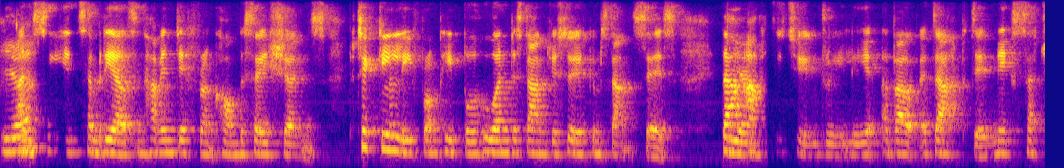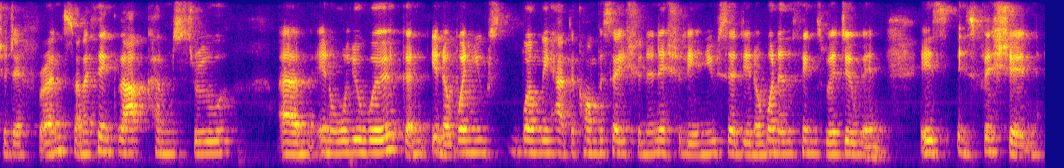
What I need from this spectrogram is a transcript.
yeah. and seeing somebody else and having different conversations particularly from people who understand your circumstances. That yeah. attitude really about adapting makes such a difference. And I think that comes through um, in all your work. And you know, when you when we had the conversation initially, and you said, you know, one of the things we're doing is is fishing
